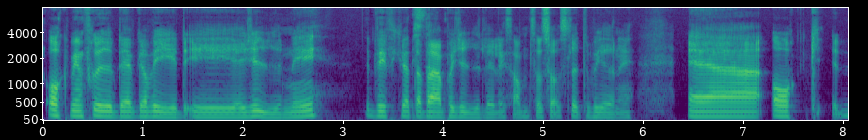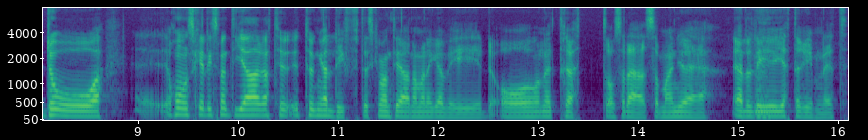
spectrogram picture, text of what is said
Och min fru blev gravid i juni. Vi fick veta början på juli liksom, så, så slutet på juni. Eh, och då, eh, hon ska liksom inte göra tu- tunga lyft, det ska man inte göra när man är gravid och hon är trött och sådär som man ju är. Eller det är ju Mm. jätterimligt.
